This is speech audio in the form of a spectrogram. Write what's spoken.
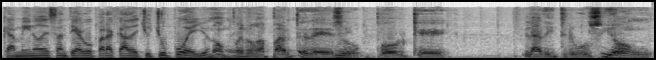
camino de Santiago para acá de Chuchu Puello. No, pero aparte de eso, porque la distribución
